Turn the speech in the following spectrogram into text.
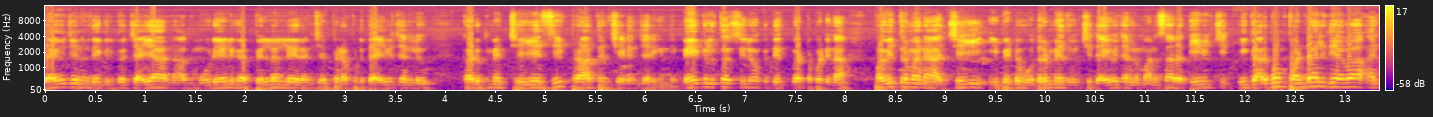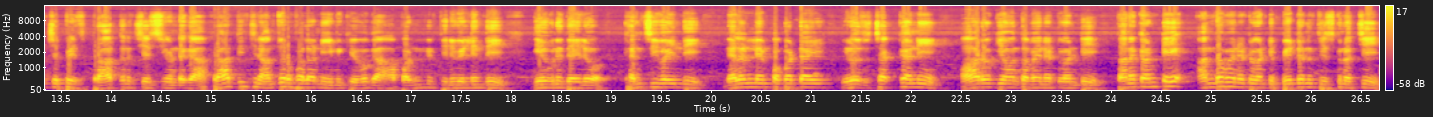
దైవజనుల దగ్గరికి వచ్చి అయ్యా నాకు మూడేళ్ళుగా పిల్లలు లేరని చెప్పినప్పుడు దైవజనులు కడుపు మీద చెయ్యేసి ప్రార్థన చేయడం జరిగింది. మేకులతో సిలువకు దిగ్గొట్టబడిన పవిత్రమైన ఆ చెయ్యి ఈ బిడ్డ ఉదరం మీద ఉంచి దైవజనులు మనసారా దీవించి ఈ గర్భం పండాలి దేవా అని చెప్పేసి ప్రార్థన చేసి ఉండగా ప్రార్థించిన అంజుర ఫలాన్ని ఈమెకి ఇవ్వగా ఆ పండుని తిని వెళ్ళింది. దేవుని దయలో కన్సీవ్ అయింది. నెలలు నింపబడ్డాయి. ఈరోజు చక్కని ఆరోగ్యవంతమైనటువంటి తనకంటే అందమైనటువంటి బిడ్డను తీసుకుని వచ్చి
